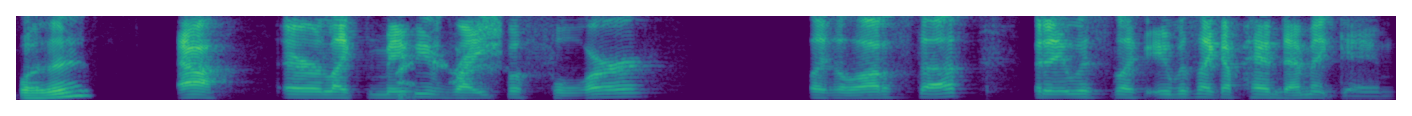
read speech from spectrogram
Was it? yeah, or like maybe right before, like a lot of stuff. But it was like it was like a pandemic game.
